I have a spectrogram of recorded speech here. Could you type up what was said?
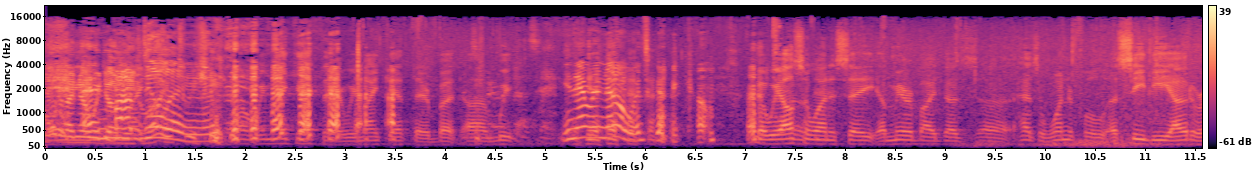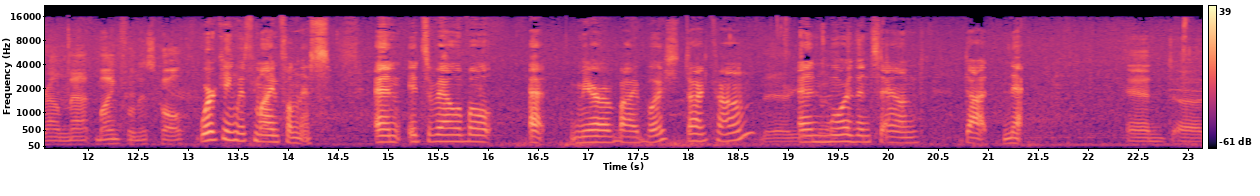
now that I know we And don't Bob need the light, we Dylan. should- well, we might get there. We might get there, but uh, we. you never know what's going to come. But we also want to say uh, Mirabai does uh, has a wonderful uh, CD out around ma- mindfulness called Working with Mindfulness. And it's available at mirabaibush.com and morethansound.net. and uh,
